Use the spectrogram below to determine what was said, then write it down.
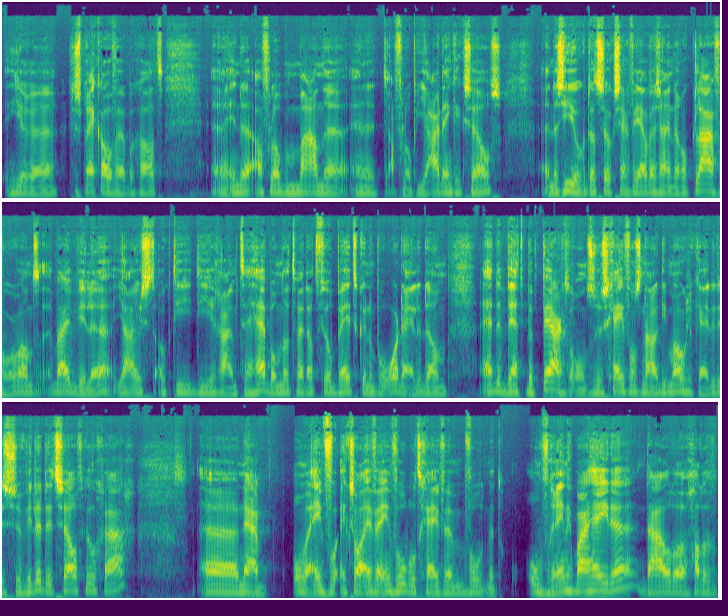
hier gesprek over hebben gehad in de afgelopen maanden en het afgelopen jaar denk ik zelfs. En dan zie je ook dat ze ook zeggen van ja, wij zijn er ook klaar voor, want wij willen juist ook die, die ruimte hebben, omdat wij dat veel beter kunnen beoordelen dan de wet beperkt ons. Dus geef ons nou die mogelijkheden. Dus ze willen dit zelf heel graag. nou ja, om een, ik zal even een voorbeeld geven, bijvoorbeeld met onverenigbaarheden. Daar hadden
